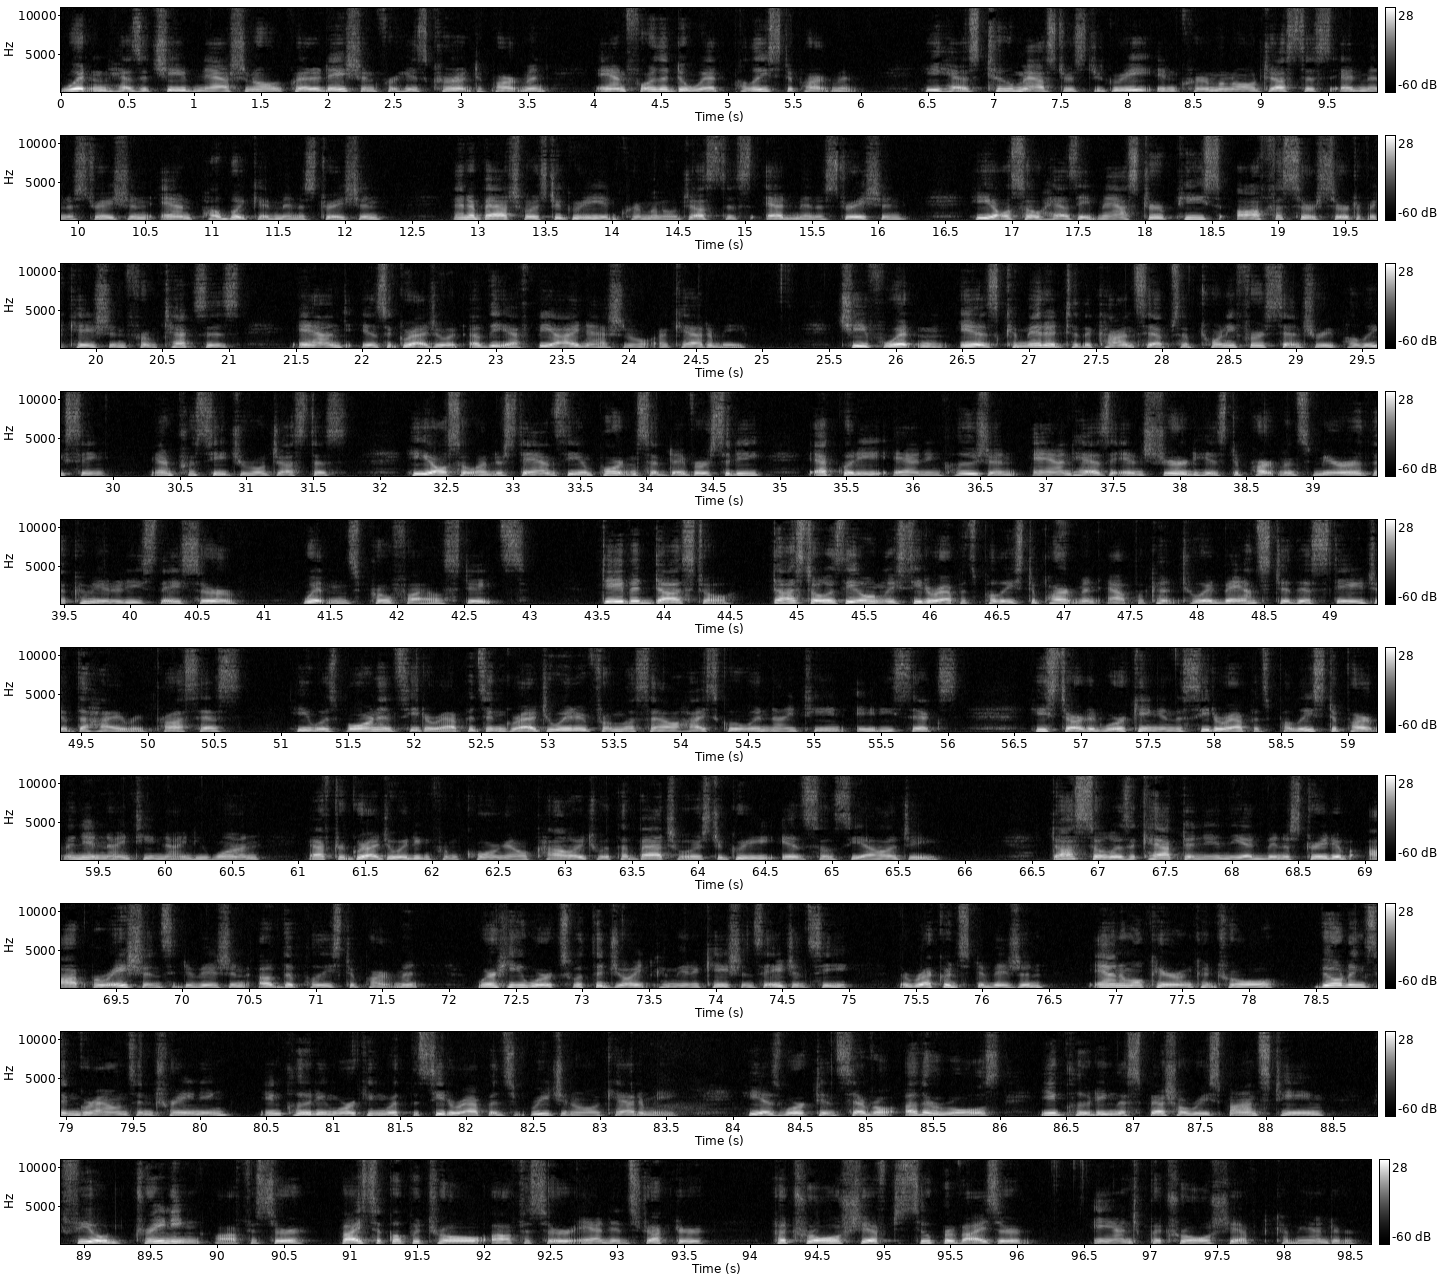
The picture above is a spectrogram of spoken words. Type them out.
Whitten has achieved national accreditation for his current department and for the DeWitt Police Department. He has two master's degree in criminal justice administration and public administration and a bachelor's degree in criminal justice administration. He also has a master peace officer certification from Texas and is a graduate of the FBI National Academy. Chief Whitten is committed to the concepts of 21st century policing and procedural justice. He also understands the importance of diversity, equity, and inclusion and has ensured his departments mirror the communities they serve. Whitten's profile states. David Dostal. Dostal is the only Cedar Rapids Police Department applicant to advance to this stage of the hiring process. He was born in Cedar Rapids and graduated from LaSalle High School in 1986. He started working in the Cedar Rapids Police Department in 1991 after graduating from Cornell College with a bachelor's degree in sociology. Dostal is a captain in the Administrative Operations Division of the Police Department, where he works with the Joint Communications Agency, the Records Division, Animal Care and Control, Buildings and Grounds and Training, including working with the Cedar Rapids Regional Academy. He has worked in several other roles, including the Special Response Team, Field Training Officer, Bicycle Patrol Officer and Instructor, Patrol Shift Supervisor, and Patrol Shift Commander.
